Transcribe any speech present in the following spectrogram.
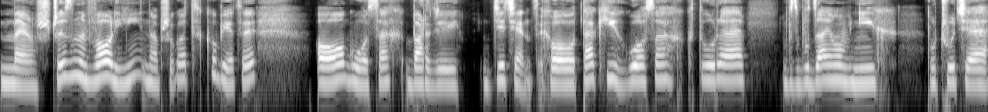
mężczyzn woli na przykład kobiety o głosach bardziej dziecięcych, o takich głosach, które wzbudzają w nich poczucie,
